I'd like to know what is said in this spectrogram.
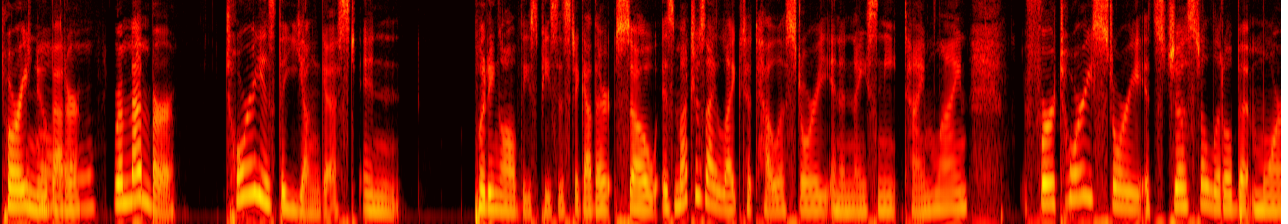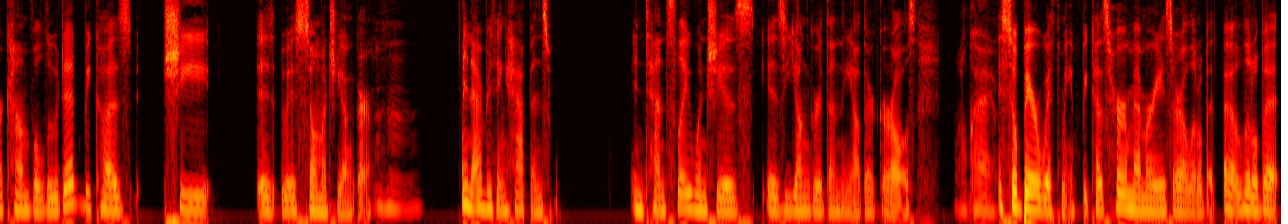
Tori knew better. Remember, Tori is the youngest in putting all these pieces together. So, as much as I like to tell a story in a nice, neat timeline, for Tori's story, it's just a little bit more convoluted because she is, is so much younger, Mhm. and everything happens intensely when she is is younger than the other girls. Okay. So bear with me because her memories are a little bit a little bit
